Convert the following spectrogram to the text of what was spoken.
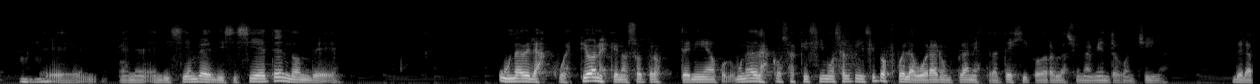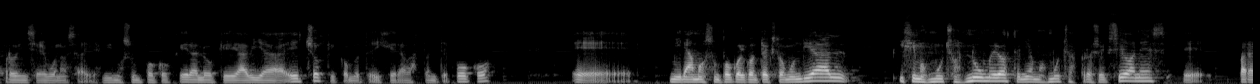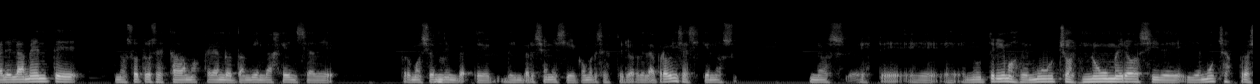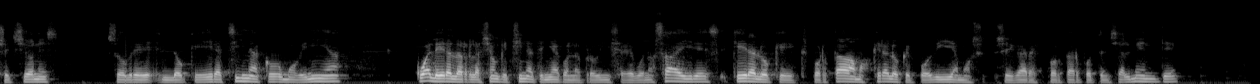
eh, en, diciembre del 17, en donde una de las cuestiones que nosotros teníamos, una de las cosas que hicimos al principio fue elaborar un plan estratégico de relacionamiento con China de la provincia de Buenos Aires. Vimos un poco qué era lo que había hecho, que como te dije era bastante poco. Eh, miramos un poco el contexto mundial, hicimos muchos números, teníamos muchas proyecciones. Eh, paralelamente, nosotros estábamos creando también la agencia de promoción de, inversiones y de comercio exterior de la provincia, así que nos, nos este, eh, nutrimos de muchos números y de, y de muchas proyecciones sobre lo que era China, cómo venía cuál era la relación que China tenía con la provincia de Buenos Aires, qué era lo que exportábamos, qué era lo que podíamos llegar a exportar potencialmente.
